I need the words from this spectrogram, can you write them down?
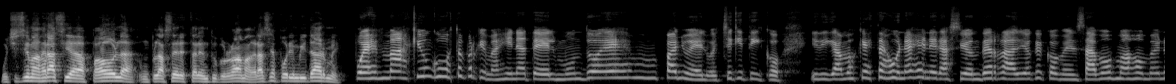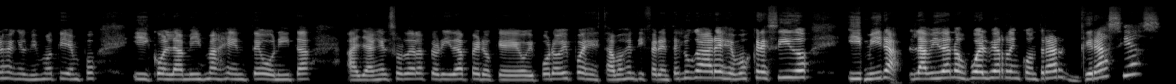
Muchísimas gracias, Paola. Un placer estar en tu programa. Gracias por invitarme. Pues más que un gusto, porque imagínate, el mundo es un pañuelo, es chiquitico. Y digamos que esta es una generación de radio que comenzamos más o menos en el mismo tiempo y con la misma gente bonita allá en el sur de la Florida, pero que hoy por hoy pues estamos en diferentes lugares, hemos crecido y mira, la vida nos vuelve a reencontrar gracias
